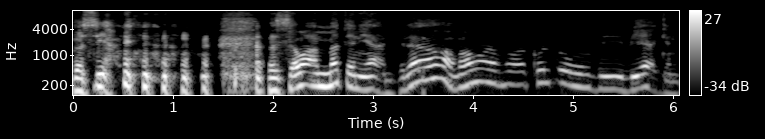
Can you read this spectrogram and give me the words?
بس يعني بس هو عامة يعني لا آه، ما هو كله بي بيعجن.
